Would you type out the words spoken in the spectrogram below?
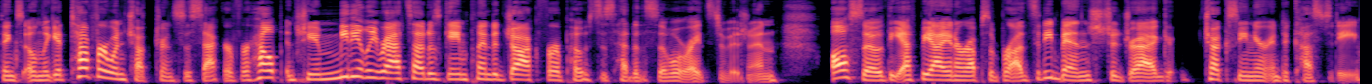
Things only get tougher when Chuck turns to Sacker for help, and she immediately rats out his game plan to Jock for a post as head of the Civil Rights Division. Also, the FBI interrupts a Broad City binge to drag Chuck Sr. into custody.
